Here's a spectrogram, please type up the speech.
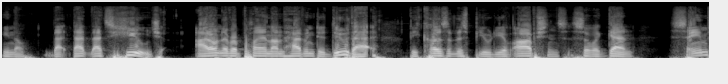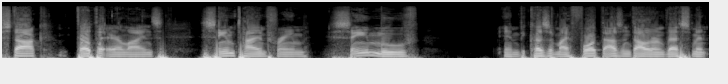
You know, that, that that's huge. I don't ever plan on having to do that because of this beauty of options. So again, same stock, Delta Airlines, same time frame, same move, and because of my $4,000 investment,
